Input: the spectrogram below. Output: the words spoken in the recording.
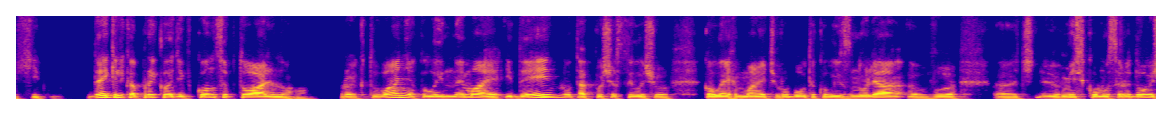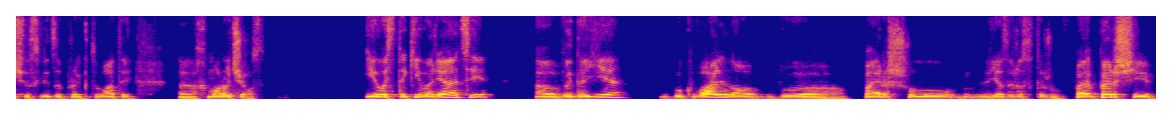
хід. Декілька прикладів концептуального проєктування, коли немає ідеї. Ну так пощастило, що колеги мають роботи, коли з нуля е, в, е, в міському середовищі слід запроєктувати е, хмарочос. І ось такі варіації е, видає буквально в першому, я зараз скажу, перші,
